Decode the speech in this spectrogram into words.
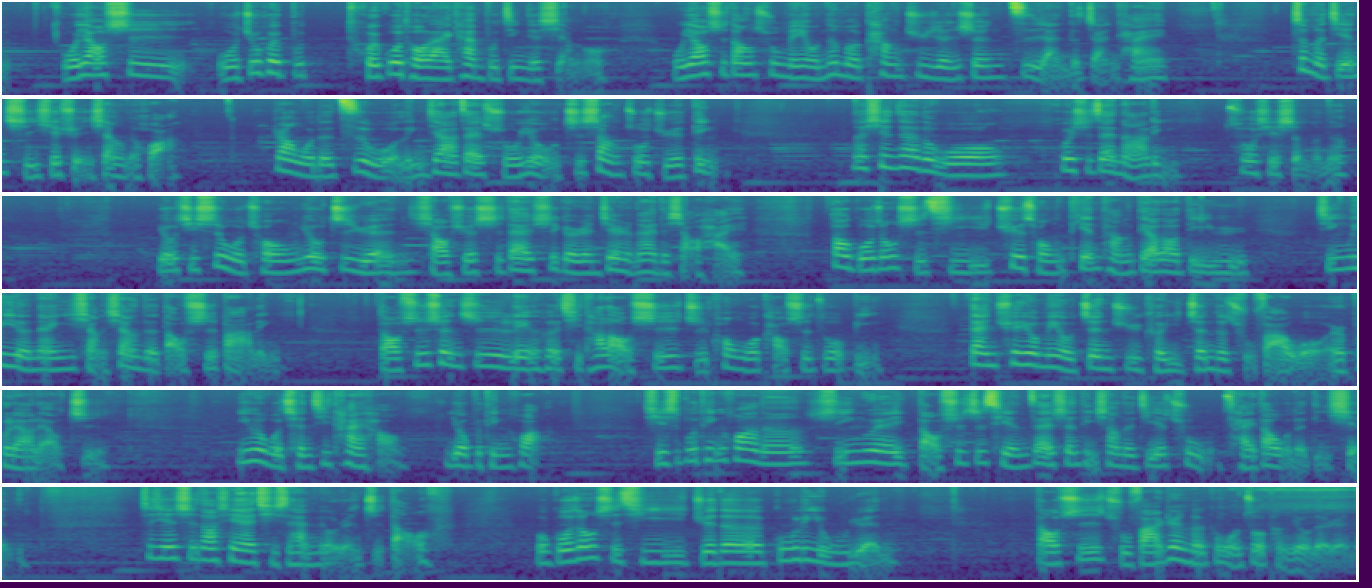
我要是我就会不回过头来看，不禁的想哦，我要是当初没有那么抗拒人生自然的展开，这么坚持一些选项的话，让我的自我凌驾在所有之上做决定，那现在的我会是在哪里做些什么呢？尤其是我从幼稚园、小学时代是个人见人爱的小孩，到国中时期却从天堂掉到地狱，经历了难以想象的导师霸凌，导师甚至联合其他老师指控我考试作弊，但却又没有证据可以真的处罚我，而不了了之，因为我成绩太好，又不听话。其实不听话呢，是因为导师之前在身体上的接触踩到我的底线了。这件事到现在其实还没有人知道。我国中时期觉得孤立无援，导师处罚任何跟我做朋友的人，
